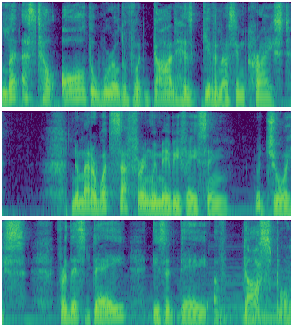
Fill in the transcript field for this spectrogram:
let us tell all the world of what God has given us in Christ. No matter what suffering we may be facing, rejoice, for this day is a day of gospel.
